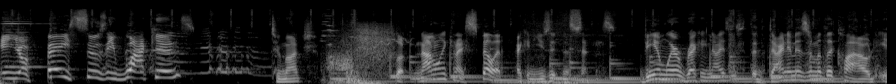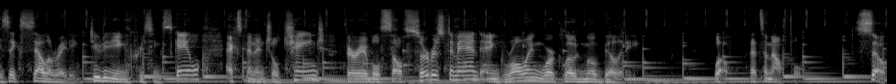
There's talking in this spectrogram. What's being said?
In your face, Susie Watkins! Too much? Look, not only can I spell it, I can use it in a sentence. VMware recognizes the dynamism of the cloud is accelerating due to the increasing scale, exponential change, variable self-service demand, and growing workload mobility. Well, that's a mouthful. So,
